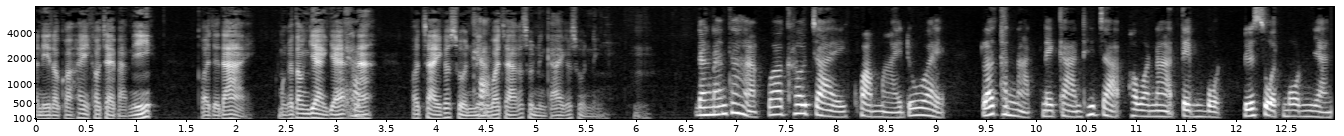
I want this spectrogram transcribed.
อันนี้เราก็ให้เข้าใจแบบนี้ก็จะได้ มันก็ต้องแยกแยะนะเพราะใจก็ส่วนหนึ่งวาจาก็ส่วนหนึ่งกายก็ส่วนหนึ่งดังนั้นถ้าหากว่าเข้าใจความหมายด้วย แล้วถนัดในการที่จะภาวนาเต็มบท หรือสวดมนต์อย่าง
